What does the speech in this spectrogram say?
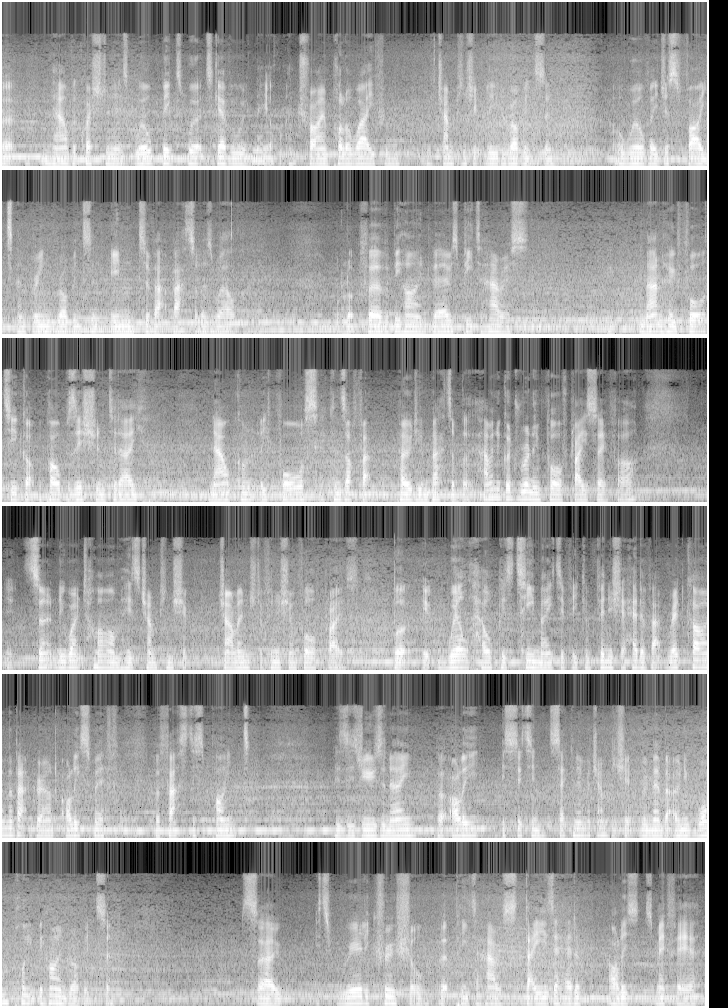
But now the question is, will Biggs work together with Neal and try and pull away from the championship leader Robinson? Or will they just fight and bring Robinson into that battle as well? We'll look further behind. There is Peter Harris, the man who thought he got the pole position today. Now currently four seconds off that podium battle, but having a good run in fourth place so far. It certainly won't harm his championship challenge to finish in fourth place, but it will help his teammate if he can finish ahead of that red car in the background, Ollie Smith, the fastest point is his username, but Ollie is sitting second in the championship. Remember, only one point behind Robinson. So it's really crucial that Peter Harris stays ahead of Ollie Smith here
